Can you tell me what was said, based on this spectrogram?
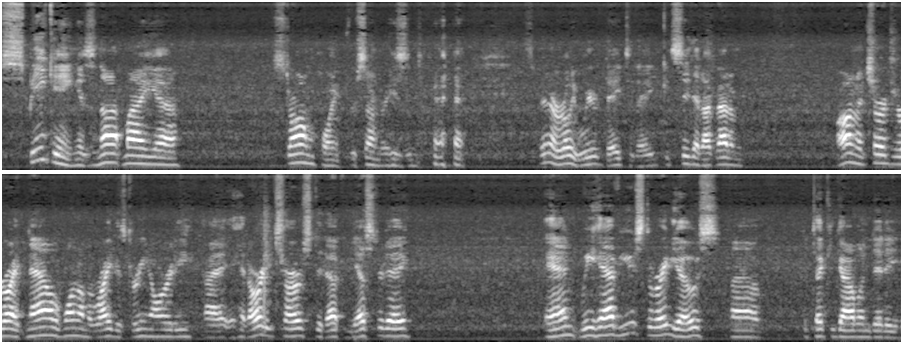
Speaking is not my uh, strong point for some reason. it's been a really weird day today. You can see that I've got them on a charger right now. The one on the right is green already. I had already charged it up yesterday. And we have used the radios. Uh, Kentucky Goblin did a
